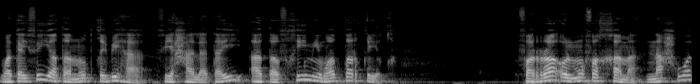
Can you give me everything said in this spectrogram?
وكيفية النطق بها في حالتي التفخيم والترقيق. فالراء المفخمة. نحو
